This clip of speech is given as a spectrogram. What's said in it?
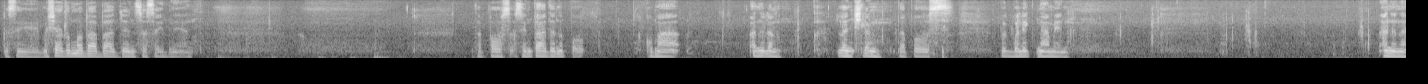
Kasi masyadong mababa dyan sa side na yan. Tapos asentada na po. Kuma ano lang lunch lang tapos pagbalik namin ano na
